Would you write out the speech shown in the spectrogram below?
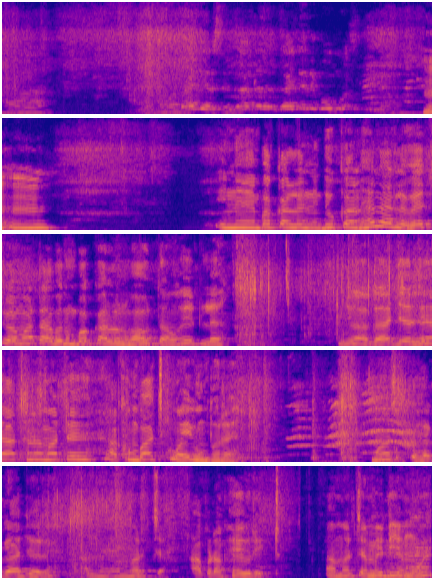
હા. ગાજર છે ગાજર ગાજર બહુ મસ્તી હમ. એને બકાલાની દુકાન છે ને એટલે વેચવા માટે આ બધું બકાલું વાવતા હોય એટલે જો આ ગાજર છે આથણા માટે, આખું બાચકું આવ્યું ભરાય મસ્ત છે ગાજર અને મરચાં, આપણા ફેવરેટ આ મરચાં મીડિયમ હોય.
